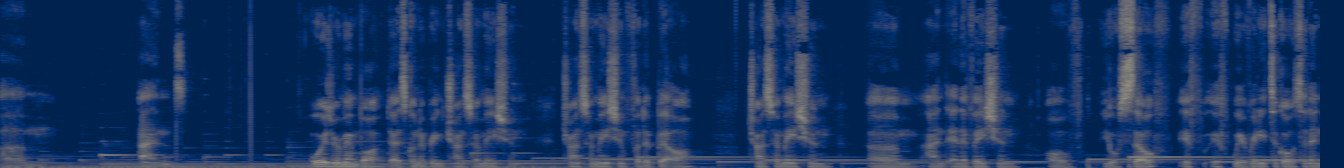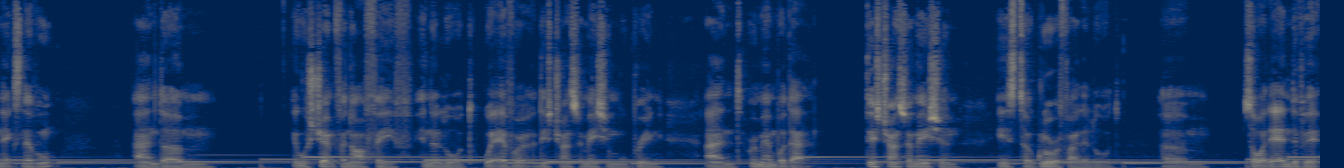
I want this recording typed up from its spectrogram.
Um, and always remember that it's going to bring transformation, transformation for the better, transformation um, and elevation of yourself if if we're ready to go to the next level, and um, it will strengthen our faith in the Lord, whatever this transformation will bring. And remember that this transformation is to glorify the Lord. Um, so at the end of it,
